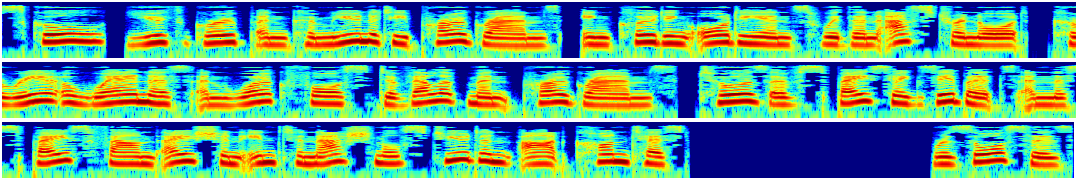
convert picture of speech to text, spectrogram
school, youth group and community programs, including Audience with an Astronaut, career awareness and workforce development programs, tours of space exhibits and the Space Foundation International Student Art Contest resources,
